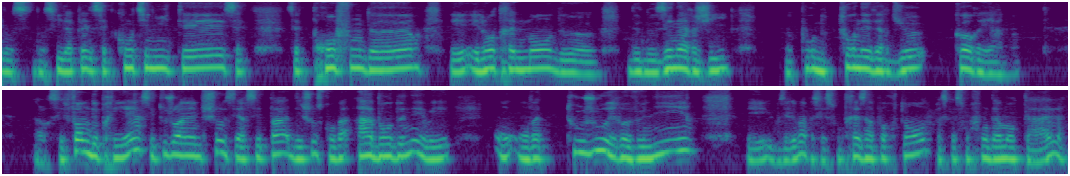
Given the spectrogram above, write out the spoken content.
dans, ce qu'il appelle cette continuité, cette, profondeur et, l'entraînement de, nos énergies pour nous tourner vers Dieu, corps et âme. Alors, ces formes de prière, c'est toujours la même chose, c'est-à-dire ce pas des choses qu'on va abandonner, vous voyez. On, va toujours y revenir, et vous allez voir, parce qu'elles sont très importantes, parce qu'elles sont fondamentales,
